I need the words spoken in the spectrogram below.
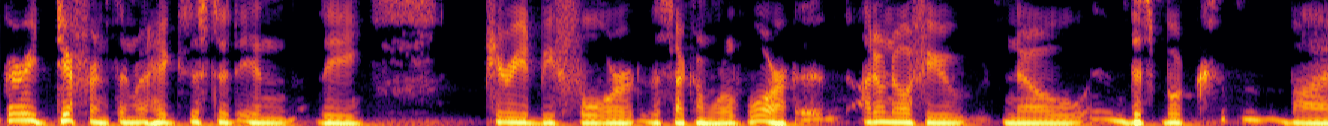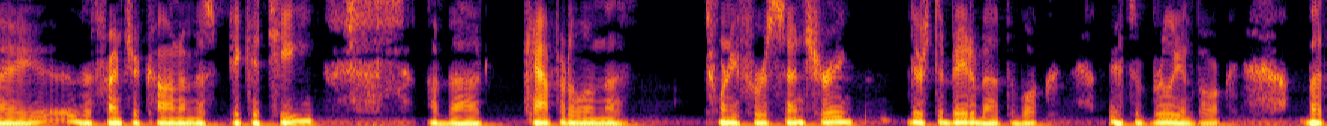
very different than what existed in the period before the Second World War. I don't know if you know this book by the French economist Piketty about capital in the 21st century. There's debate about the book. It's a brilliant book. But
